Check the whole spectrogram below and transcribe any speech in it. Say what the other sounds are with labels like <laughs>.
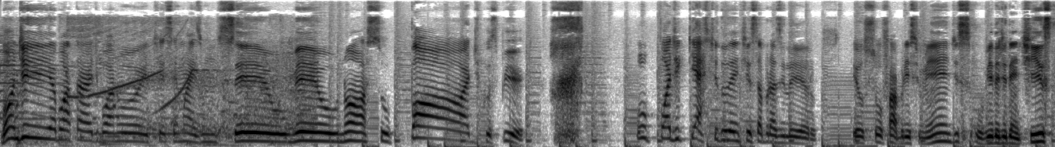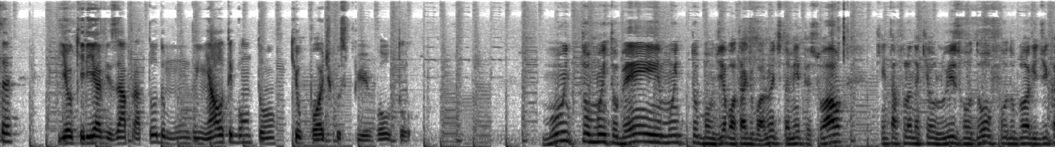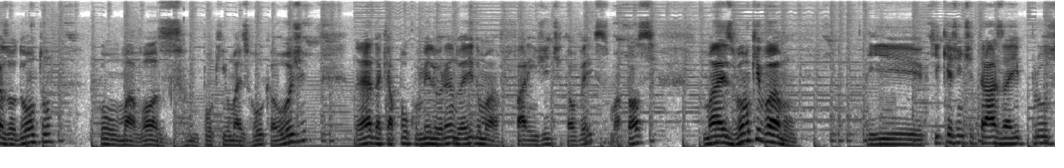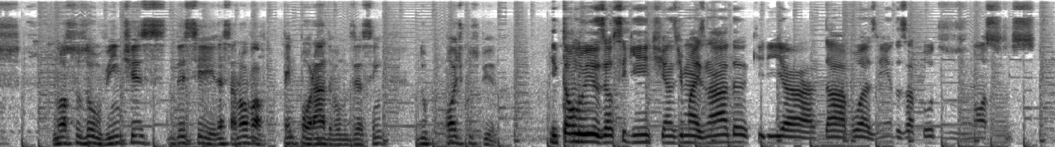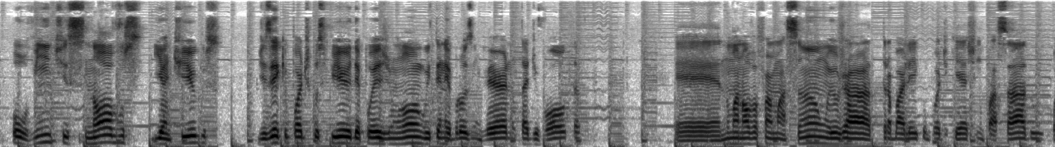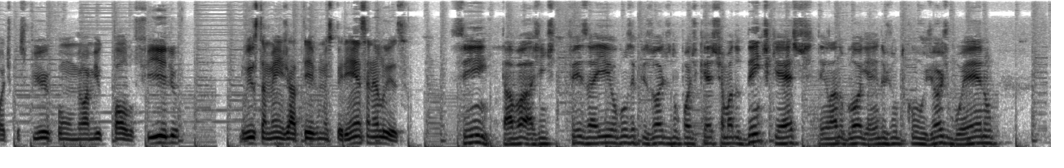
Bom dia, boa tarde, boa noite. Esse é mais um seu, meu, nosso Pode Cuspir. O podcast do dentista brasileiro. Eu sou Fabrício Mendes, o Vida de Dentista, e eu queria avisar para todo mundo em alto e bom tom que o Pode Cuspir voltou. Muito, muito bem, muito bom dia, boa tarde, boa noite também, pessoal. Quem está falando aqui é o Luiz Rodolfo do blog Dicas Odonto com uma voz um pouquinho mais rouca hoje, né? Daqui a pouco melhorando aí de uma faringite talvez, uma tosse. Mas vamos que vamos. E o que, que a gente traz aí para os nossos ouvintes desse, dessa nova temporada, vamos dizer assim, do Pode Cuspir? Então, Luiz, é o seguinte, antes de mais nada, queria dar boas-vindas a todos os nossos ouvintes novos e antigos Dizer que pode cuspir depois de um longo e tenebroso inverno está de volta. É, numa nova formação, eu já trabalhei com podcast no passado, Pode Cuspir, com o meu amigo Paulo Filho. Luiz também já teve uma experiência, né, Luiz? Sim, tava, a gente fez aí alguns episódios de um podcast chamado Dentecast, tem lá no blog ainda, junto com o Jorge Bueno,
